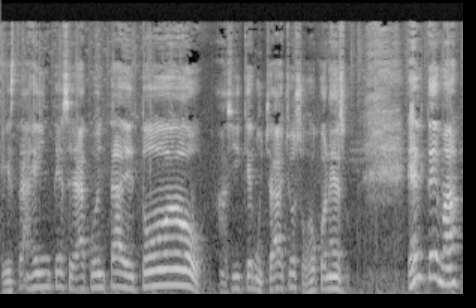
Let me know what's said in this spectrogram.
esta gente se da cuenta de todo. Así que muchachos, ojo con eso. El tema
